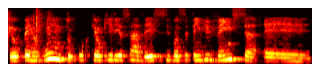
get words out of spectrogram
Eu pergunto porque eu queria saber se você tem vivência, é,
